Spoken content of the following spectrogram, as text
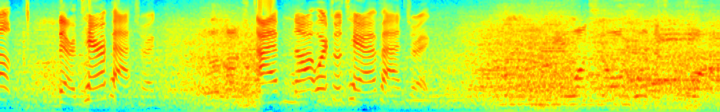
Oh, there, Tera Patrick. I have not worked with Tera Patrick. You watch your own work as a performer?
